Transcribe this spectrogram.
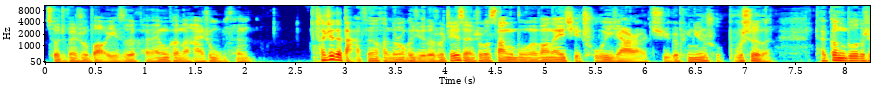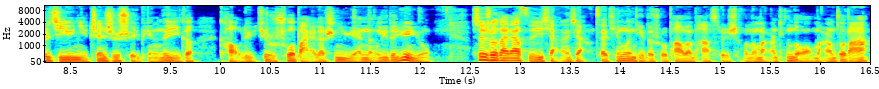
最后分数不好意思，很有可能还是五分。他这个打分，很多人会觉得说 Jason 是不是三个部分放在一起除一下啊，取个平均数？不是的，它更多的是基于你真实水平的一个考虑，就是说白了是你语言能力的运用。所以说大家仔细想一想，在听问题的时候，Part One、Part Three 是否能马上听懂，马上作答？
